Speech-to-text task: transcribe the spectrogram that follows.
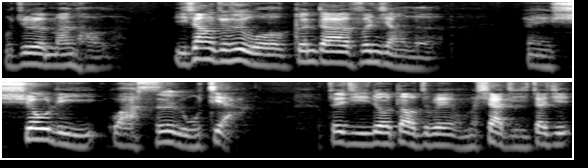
我觉得蛮好的。以上就是我跟大家分享的，嗯，修理瓦斯炉架。这集就到这边，我们下集再见。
